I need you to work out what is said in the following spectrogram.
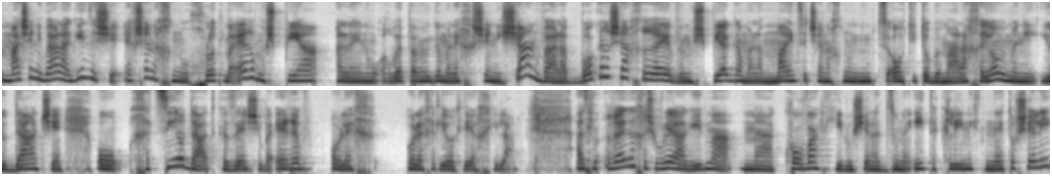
מה שאני באה להגיד זה שאיך שאנחנו אוכלות בערב משפיע עלינו הרבה פעמים גם על איך שנישן ועל הבוקר שאחרי, ומשפיע גם על ה mindset שאנחנו נמצאות איתו במהלך היום, אם אני יודעת ש... או חצי יודעת כזה, שבערב הולך הולכת להיות לי אכילה. אז רגע חשוב לי להגיד מה, מהכובע כאילו של התזונאית הקלינית נטו שלי,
